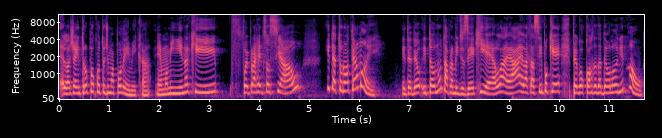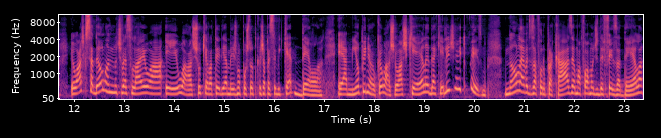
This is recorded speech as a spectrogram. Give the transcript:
ela já entrou por conta de uma polêmica. É uma menina que foi pra rede social e detonou até a mãe. Entendeu? Então não dá pra me dizer que ela é, ah, ela tá assim porque pegou corda da Deolane, não. Eu acho que se a Deolane não tivesse lá, eu, a- eu acho que ela teria a mesma postura, porque eu já percebi que é dela. É a minha opinião, é o que eu acho. Eu acho que ela é daquele jeito mesmo. Não leva desaforo pra casa, é uma forma de defesa dela.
